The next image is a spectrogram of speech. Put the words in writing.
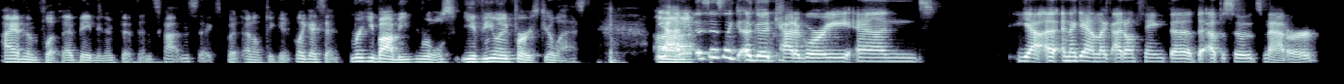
I have them flipped. I have Bateman in fifth and Scott in sixth, but I don't think it. Like I said, Ricky Bobby rules. If you in first, you're last. Yeah, uh, I mean, this is like a good category, and yeah and again like i don't think the the episodes matter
